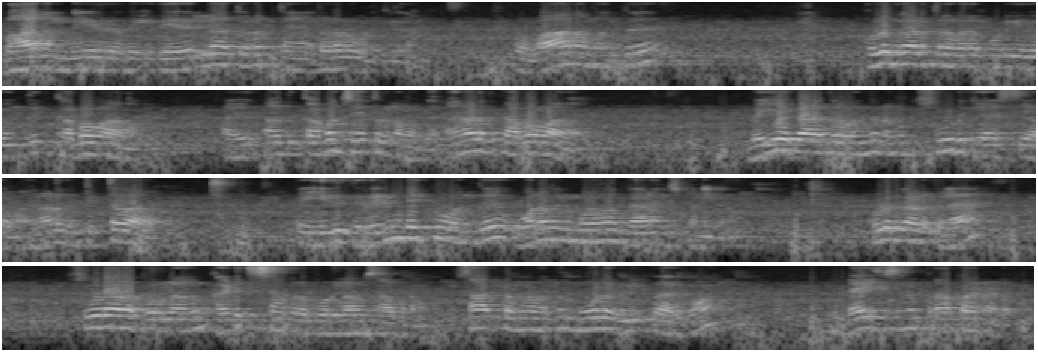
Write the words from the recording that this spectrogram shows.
வாதம் மீறுறது இது எல்லாத்தோடும் த- தொடர்புபடுத்திக்கலாம் இப்போ வாதம் வந்து குளிர்காலத்தில் வரக்கூடியது வந்து கபவாதம். அது அது கபம் சேர்த்துடும் நமக்கு. அதனால் அது கபவாதம். வெய்ய காலத்தில் வந்து நமக்கு சூடு ஜாஸ்தியாகும். அதனால் அது பித்தவாதம். இப்போ இதுக்கு ரெண்டுக்கும் வந்து உணவின் மூலமாக பேலன்ஸ் பண்ணிக்கணும். குளிர்காலத்தில் சூடான பொருளாகவும் கடித்து சாப்பிட்ற பொருளாகவும் சாப்பிடணும். சாப்பிட்டோம்னா வந்து மூளை விழிப்பாக இருக்கும். டைஜஷனும் ப்ராப்பராக நடக்கும்.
